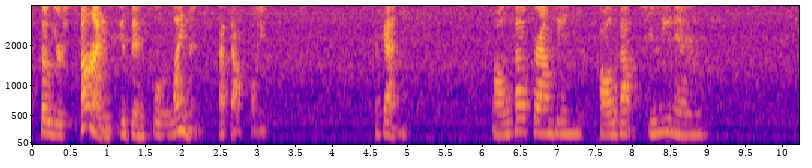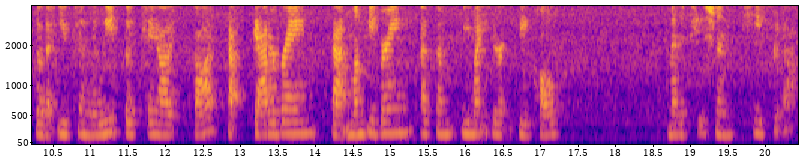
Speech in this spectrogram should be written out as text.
So your spine is in full alignment at that point. Again, all about grounding, all about tuning in so that you can release those chaotic thoughts, that scatterbrain, that monkey brain, as some you might hear it be called meditation is key for that.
